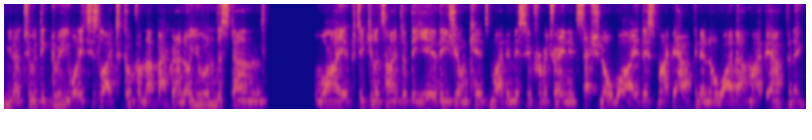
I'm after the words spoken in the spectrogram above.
you know, to a degree, what it is like to come from that background, or you understand why at particular times of the year these young kids might be missing from a training session, or why this might be happening, or why that might be happening.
